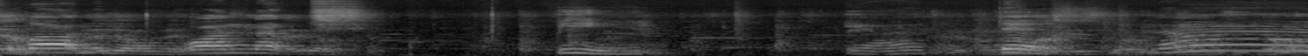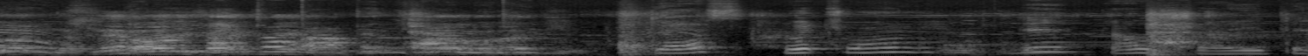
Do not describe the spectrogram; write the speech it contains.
One, one that. B. Yeah. This. No. They go up and down and this. Which one? Eh, I'll show you this.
